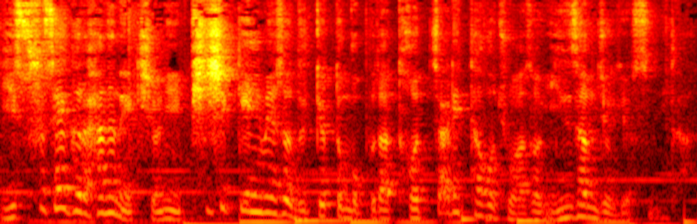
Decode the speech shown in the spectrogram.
이 수색을 하는 액션이 PC 게임에서 느꼈던 것보다 더 짜릿하고 좋아서 인상적이었습니다.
